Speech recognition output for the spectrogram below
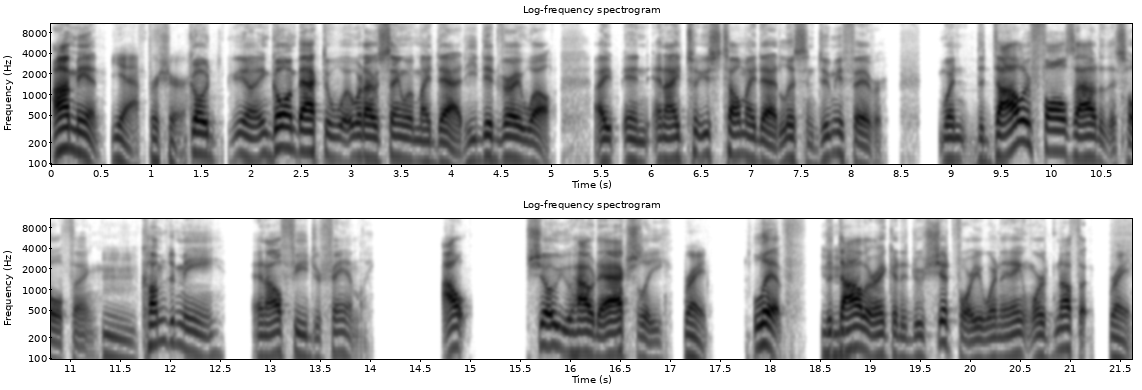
I'm in, yeah, for sure. go you know and going back to wh- what i was saying with my dad he did very well i and and i t- used to tell my dad listen do me a favor when the dollar falls out of this whole thing Mm. come to me and i'll feed your family i'll show you how to actually Right. live the Mhm. dollar ain't going to do shit for you when it ain't worth nothing Right.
